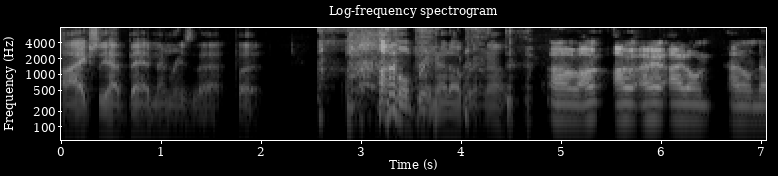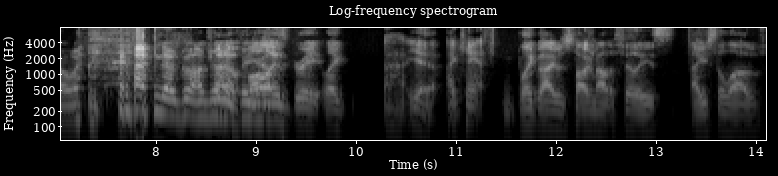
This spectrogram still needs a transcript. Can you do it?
I actually have bad memories of that, but I won't bring that up right now. Um, I I I don't I don't know. I have no clue. I'm trying no, to figure fall out. is great. Like, uh, yeah, I can't. Like I was talking about the Phillies. I used to love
